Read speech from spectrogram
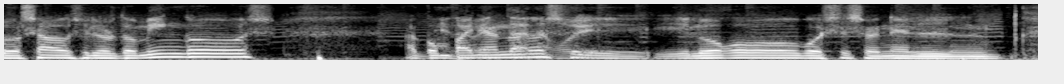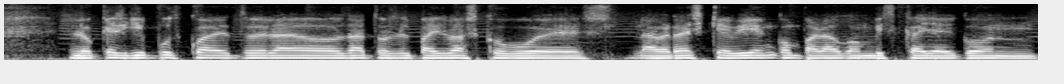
los sábados y los domingos, acompañándonos y, y, luego, pues eso, en, el, en lo que es Guipúzcoa, de todos los datos del País Vasco, pues la verdad es que bien comparado con Vizcaya y con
